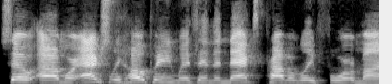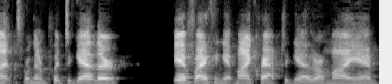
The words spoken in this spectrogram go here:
So um, we're actually hoping within the next probably four months, we're going to put together, if I can get my crap together on my end,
